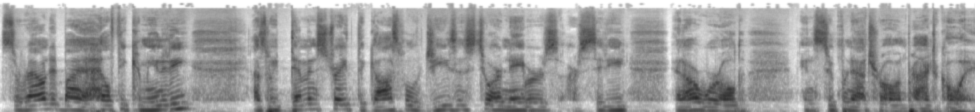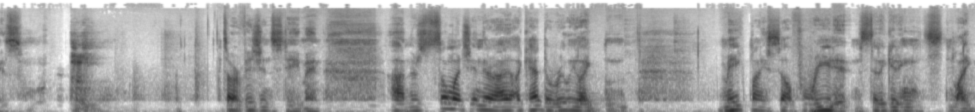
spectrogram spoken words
surrounded by a healthy community as we demonstrate the gospel of Jesus to our neighbors, our city, and our world in supernatural and practical ways. it's our vision statement. Um, there's so much in there. I like had to really like make myself read it instead of getting like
